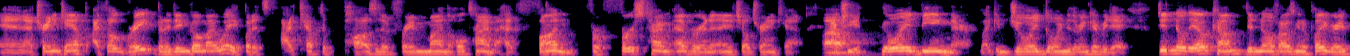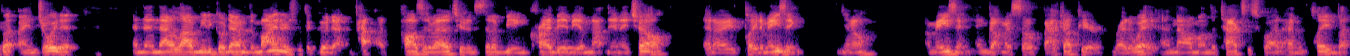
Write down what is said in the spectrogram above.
And at training camp, I felt great, but it didn't go my way. But it's I kept a positive frame of mind the whole time. I had fun for first time ever in an NHL training camp. Wow. I actually enjoyed being there. Like enjoyed going to the rink every day. Didn't know the outcome. Didn't know if I was going to play great, but I enjoyed it and then that allowed me to go down to the minors with a good positive attitude instead of being crybaby i'm not in the nhl and i played amazing you know amazing and got myself back up here right away. And now i'm on the taxi squad. I haven't played but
